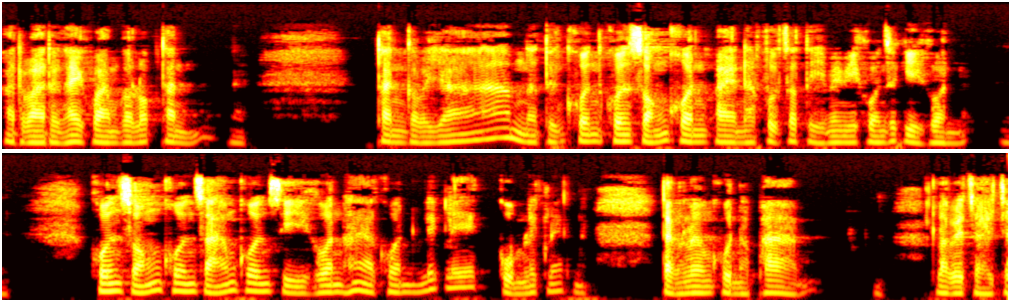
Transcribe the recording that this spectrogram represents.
อาตมาถึงให้ความเคารพท่านท่านก็พยายามนะถึงคนคนสองคนไปนะฝึกสติไม่มีคนสักกี่คน คนสองคนสามคนสี่คนห้าคนเล็ก ๆ กลุ่มเล็ก ๆ แต่เรื่องคุณภาพ เราไปใจใจ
